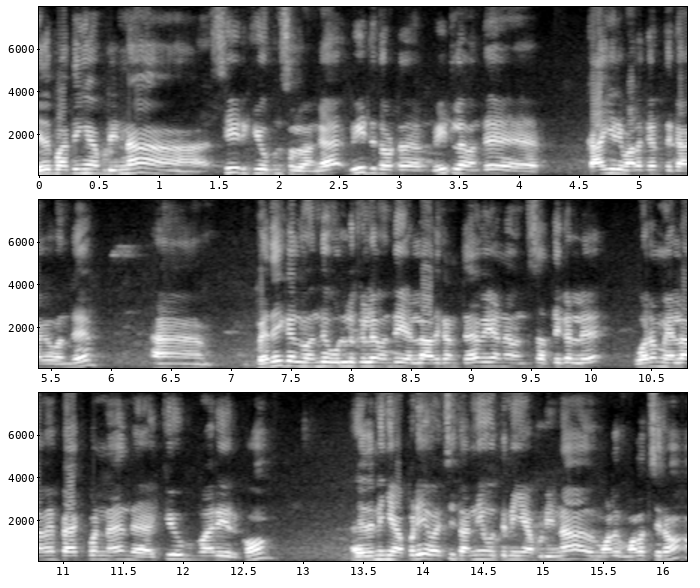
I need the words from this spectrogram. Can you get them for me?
இது பார்த்தீங்க அப்படின்னா சீட் கியூப்னு சொல்லுவாங்க. வீட்டு தோட்ட வீட்டில் வந்து காய்கறி வளர்க்குறதுக்காக வந்து விதைகள் வந்து உள்ளுக்குள்ளே வந்து எல்லா அதுக்கான தேவையான வந்து சத்துக்கள் உரம் எல்லாமே பேக் பண்ண இந்த கியூப் மாதிரி இருக்கும். இதை நீங்கள் அப்படியே வச்சு தண்ணி ஊற்றுனீங்க அப்படின்னா அது முளை முளைச்சிரும்.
